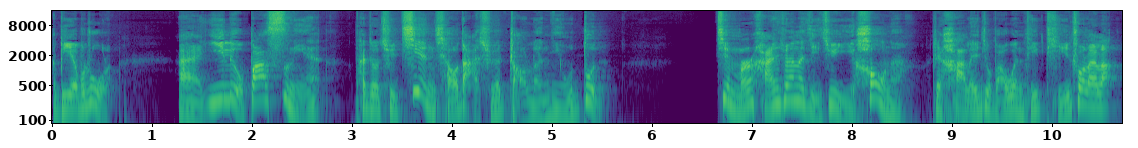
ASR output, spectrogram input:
他憋不住了。哎，一六八四年，他就去剑桥大学找了牛顿。进门寒暄了几句以后呢，这哈雷就把问题提出来了：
